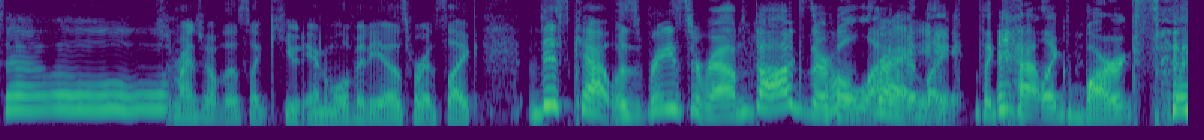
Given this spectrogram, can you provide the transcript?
So. This reminds me of those like cute animal videos where it's like this cat was raised around dogs their whole life, and like the cat like barks Yeah.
